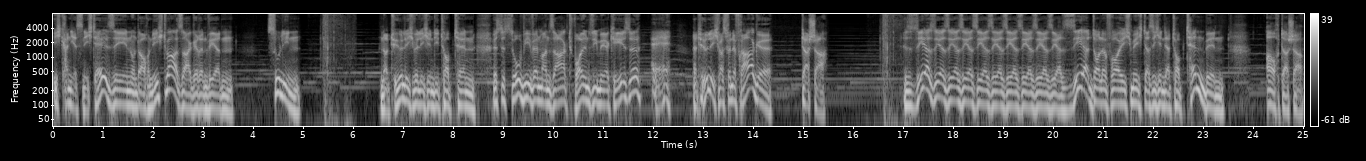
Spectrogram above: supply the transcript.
ich kann jetzt nicht hell sehen und auch nicht Wahrsagerin werden. Sulin. Natürlich will ich in die Top Ten. Es ist so, wie wenn man sagt, wollen Sie mehr Käse? Hä? Natürlich, was für eine Frage. Dasha. Sehr, sehr, sehr, sehr, sehr, sehr, sehr, sehr, sehr, sehr, sehr dolle freue ich mich, dass ich in der Top 10 bin. Auch Dasha.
